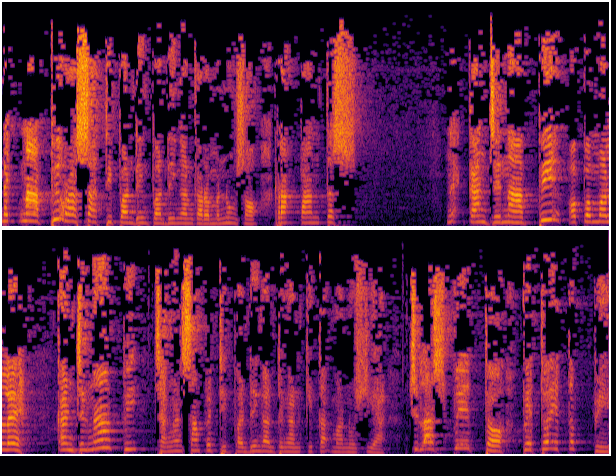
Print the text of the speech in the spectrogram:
Nek nabi rasa dibanding-bandingan karo menungso, rak pantes. Nek kanjeng nabi apa meleh Kanjeng Nabi jangan sampai dibandingkan dengan kita manusia. Jelas beda, beda itu tebi.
